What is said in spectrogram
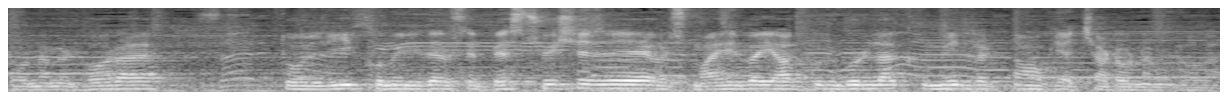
टूर्नामेंट हो रहा है। तो लीग को मेरी तरफ़ से बेस्ट विशेज़ है और इसमाहिर भाई, आपको भी गुड लक उम्मीद रखता हूँ कि अच्छा टूर्नामेंट होगा।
